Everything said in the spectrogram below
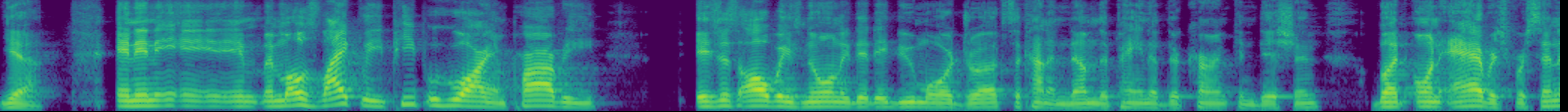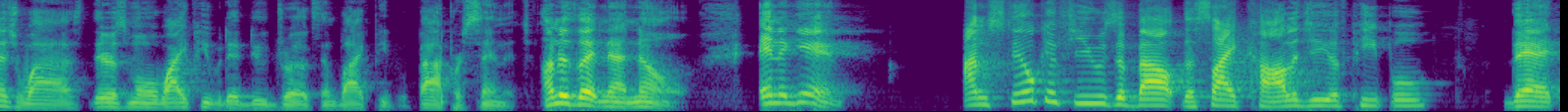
Yeah. And in, in, in, most likely, people who are in poverty it's just always normally that they do more drugs to kind of numb the pain of their current condition. But on average, percentage wise, there's more white people that do drugs than black people by percentage. I'm just letting that know. And again, I'm still confused about the psychology of people that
